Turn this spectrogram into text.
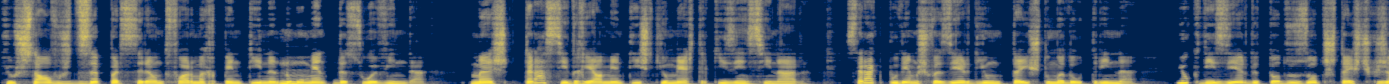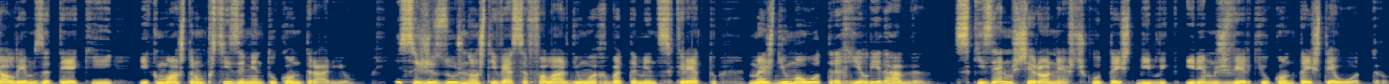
que os salvos desaparecerão de forma repentina no momento da sua vinda. Mas terá sido realmente isto que o Mestre quis ensinar? Será que podemos fazer de um texto uma doutrina? E o que dizer de todos os outros textos que já lemos até aqui e que mostram precisamente o contrário? E se Jesus não estivesse a falar de um arrebatamento secreto, mas de uma outra realidade? Se quisermos ser honestos com o texto bíblico, iremos ver que o contexto é outro.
